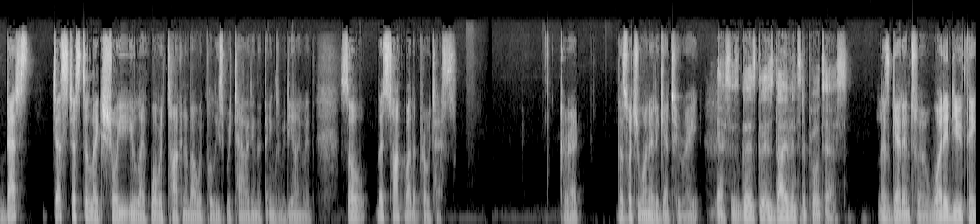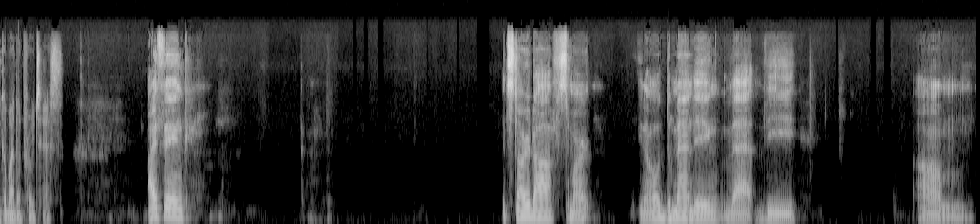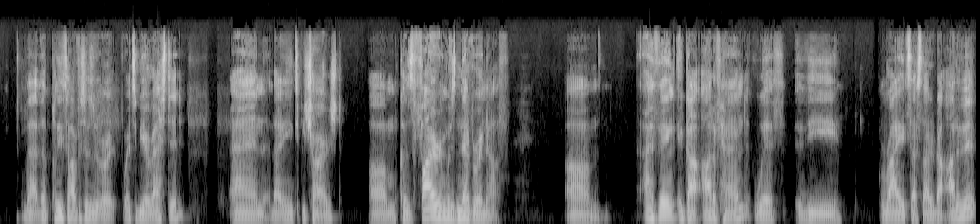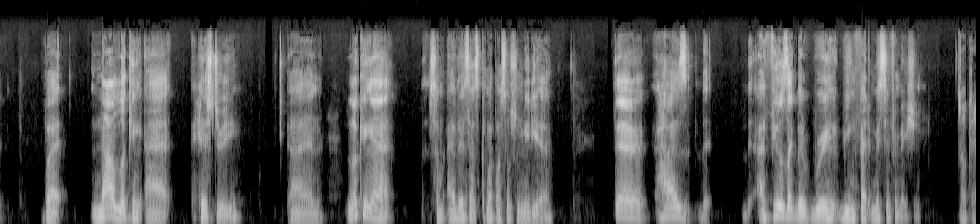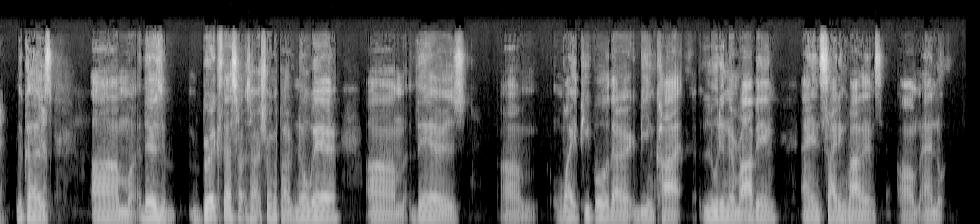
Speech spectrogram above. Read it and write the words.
that's just just to like show you like what we're talking about with police brutality and the things we're dealing with. So let's talk about the protests. Correct. That's what you wanted to get to, right? Yes, it's good. It's good. Let's dive into the protests. Let's get into it. What did you think about the protests? I think it started off smart, you know, demanding that the um that the police officers were, were to be arrested and that they need to be charged um because firing was never enough. Um i think it got out of hand with the riots that started out of it but now looking at history and looking at some evidence that's come up on social media there has it feels like we're being fed misinformation Okay. because um there's bricks that start, start showing up out of nowhere um there's um white people that are being caught looting and robbing and inciting violence um and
